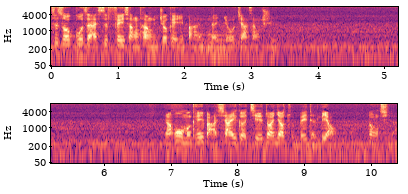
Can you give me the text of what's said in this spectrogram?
这时候锅子还是非常烫，你就可以把冷油加上去。然后我们可以把下一个阶段要准备的料弄起来。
